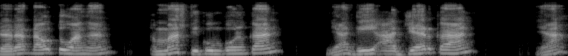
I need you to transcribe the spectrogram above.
Saudara tahu tuangan emas dikumpulkan ya diajarkan ya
